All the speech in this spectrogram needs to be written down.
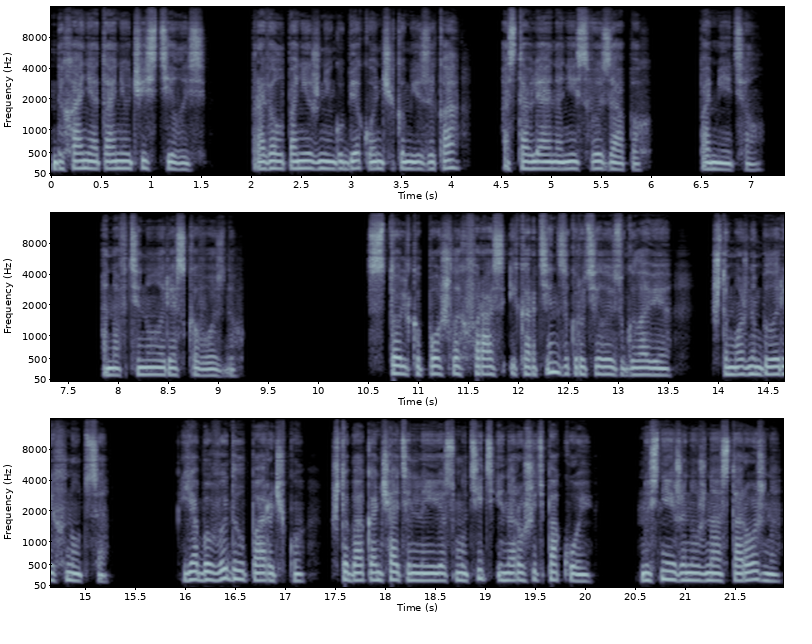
Дыхание Тани участилось. Провел по нижней губе кончиком языка, оставляя на ней свой запах. Пометил. Она втянула резко воздух. Столько пошлых фраз и картин закрутилось в голове, что можно было рехнуться. Я бы выдал парочку, чтобы окончательно ее смутить и нарушить покой, но с ней же нужно осторожно,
